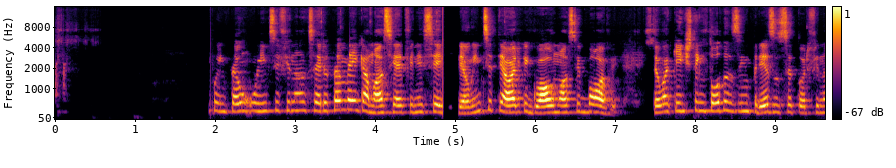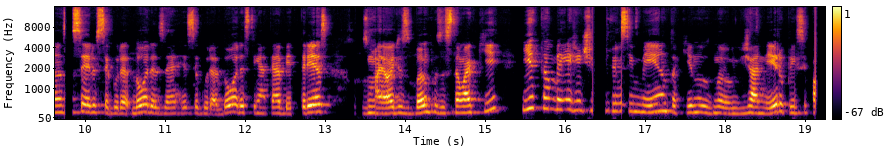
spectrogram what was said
Então, o índice financeiro também, que é o nosso IFNC, é o índice teórico igual ao nosso IBOV. Então, aqui a gente tem todas as empresas do setor financeiro, seguradoras, é, resseguradoras, tem até a B3, os maiores bancos estão aqui, e também a gente viu o cimento aqui no, no em janeiro, principalmente,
